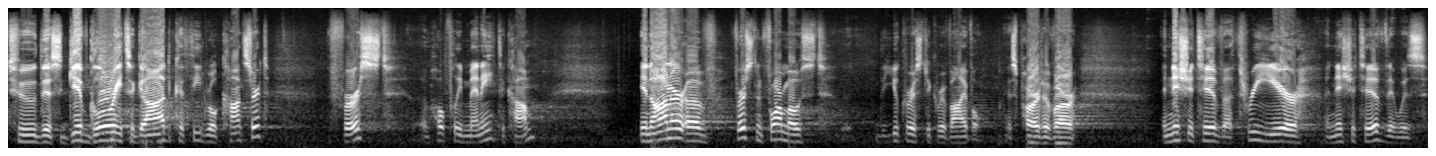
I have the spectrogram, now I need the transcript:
to this Give Glory to God Cathedral concert. First, hopefully many to come, in honor of, first and foremost, the Eucharistic revival as part of our initiative, a three year initiative that was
